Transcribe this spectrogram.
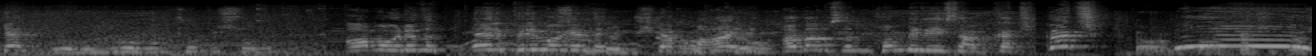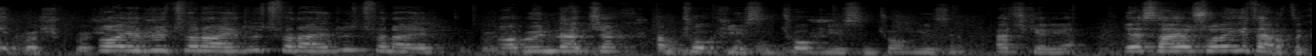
Gel. Vur oğlum vur oğlum çok iyisin oğlum. Abi oynadı. El primo geldi. Bir şey Yapma var, bir haydi. şey. Adamsın. Son bir reis abi kaç. Kaç. Tamam tamam kaçıp kaçıp kaçıp kaçıp. Hayır lütfen hayır lütfen hayır lütfen hayır. Abi önüne açacak. Tamam çok iyisin çok iyisin çok iyisin. Kaç geriye. Gel sağa sola git artık.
